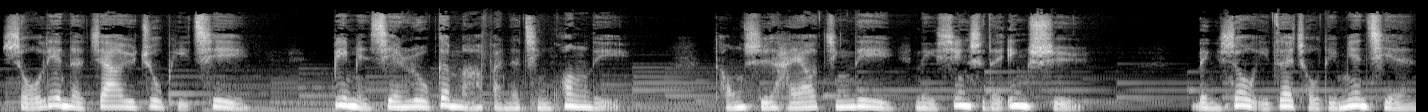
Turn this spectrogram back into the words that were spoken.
熟练的驾驭住脾气，避免陷入更麻烦的情况里，同时还要经历你信使的应许，领受已在仇敌面前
